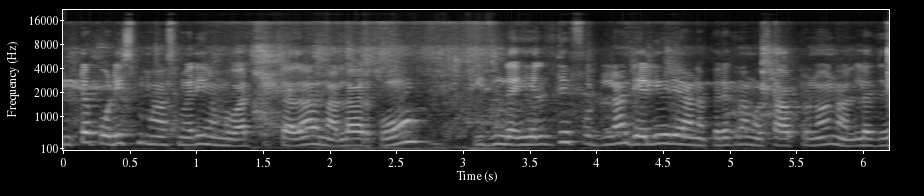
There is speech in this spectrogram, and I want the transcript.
முட்டை பொடி மாஸ் மாதிரி நம்ம வறுத்துக்கிட்டா தான் அது நல்லாயிருக்கும் இந்த ஹெல்த்தி ஃபுட்லாம் டெலிவரி ஆன பிறகு நம்ம சாப்பிட்டோம்னா நல்லது.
